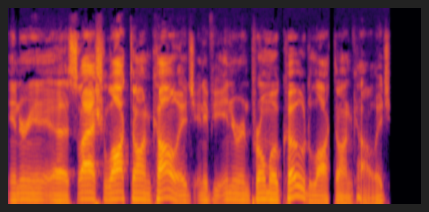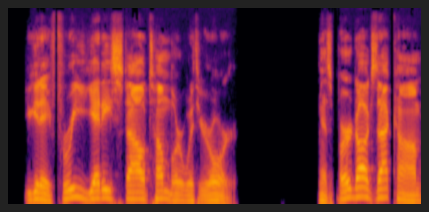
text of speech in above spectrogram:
entering uh, slash locked on college. And if you enter in promo code locked on college, you get a free Yeti style tumbler with your order. That's birddogs.com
